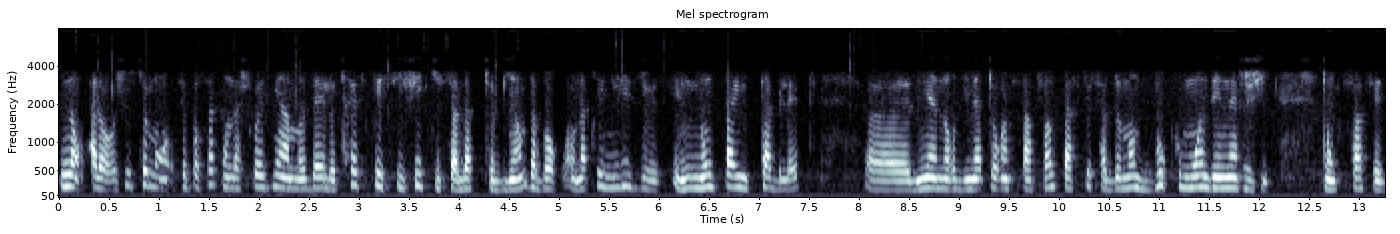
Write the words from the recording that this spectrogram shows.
Non, alors justement, c'est pour ça qu'on a choisi un modèle très spécifique qui s'adapte bien. D'abord, on a pris une liseuse et non pas une tablette, euh, ni un ordinateur, un parce que ça demande beaucoup moins d'énergie. Donc ça, c'est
